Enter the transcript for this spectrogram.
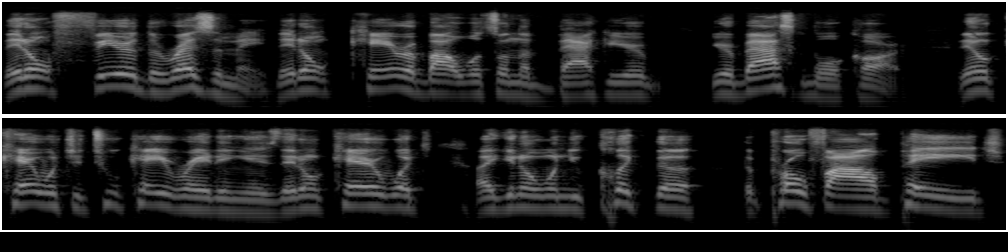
They don't fear the resume. They don't care about what's on the back of your, your basketball card. They don't care what your 2K rating is. They don't care what, like, you know, when you click the, the profile page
